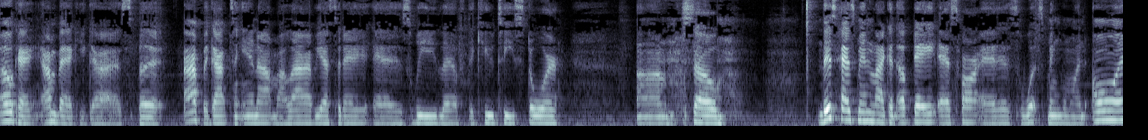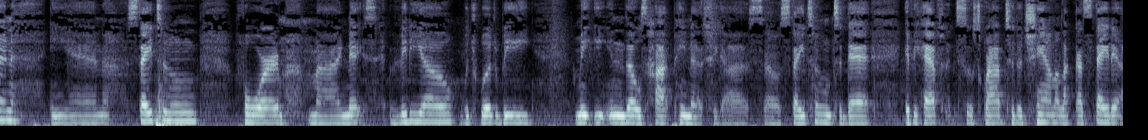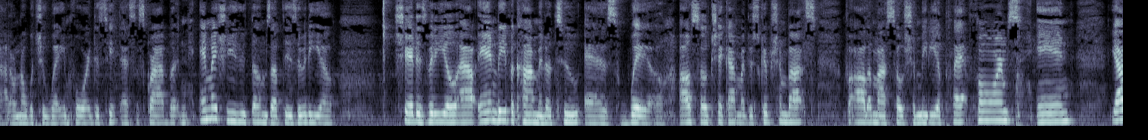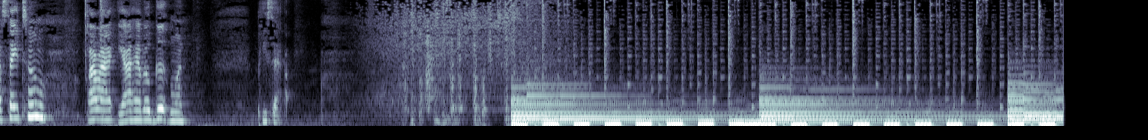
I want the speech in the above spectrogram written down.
Okay, I'm back, you guys, but I forgot to end out my live yesterday as we left the QT store. Um, so this has been like an update as far as what's been going on. And stay tuned for my next video which will be me eating those hot peanuts you guys. So stay tuned to that. If you have subscribed to the channel like i stated i don't know what you're waiting for just hit that subscribe button. And make sure you thumbs up this video share this video out and leave a comment or two as well. Also, check out my description box for all of my social media platforms. And y'all stay tuned. All right, y'all have a good one. Peace out.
